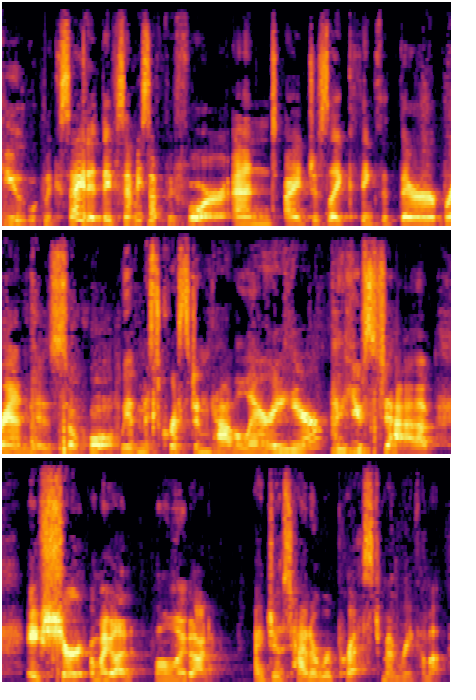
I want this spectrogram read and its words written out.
Hue. I'm excited. They've sent me stuff before, and I just like think that their brand is so cool. We have Miss Kristin Cavallari here. I used to have a shirt. Oh my God. Oh my God. I just had a repressed memory come up.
